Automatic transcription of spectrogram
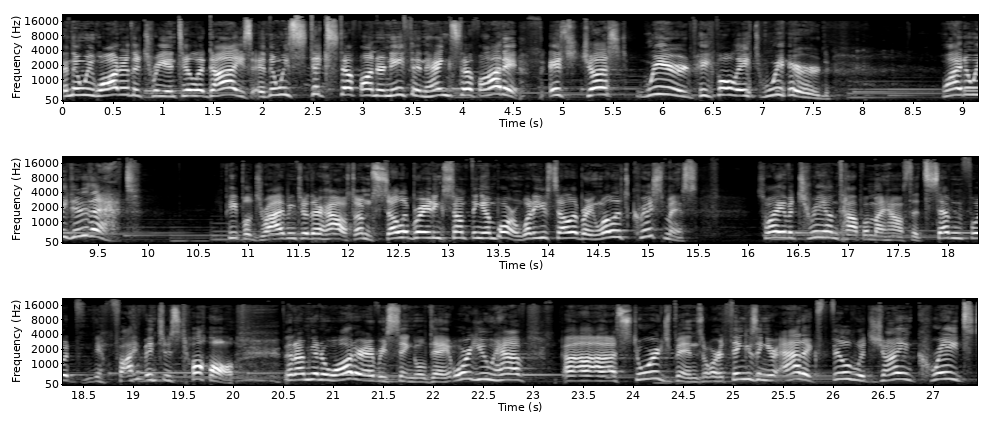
And then we water the tree until it dies. And then we stick stuff underneath and hang stuff on it. It's just weird, people. It's weird. Why do we do that? People driving to their house. I'm celebrating something important. What are you celebrating? Well, it's Christmas. So I have a tree on top of my house that's seven foot, five inches tall that I'm going to water every single day. Or you have uh, uh, storage bins or things in your attic filled with giant crates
